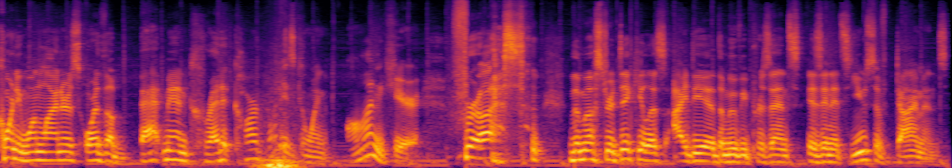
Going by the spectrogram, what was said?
corny one liners, or the Batman credit card, what is going on here? For us, the most ridiculous idea the movie presents is in its use of diamonds.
